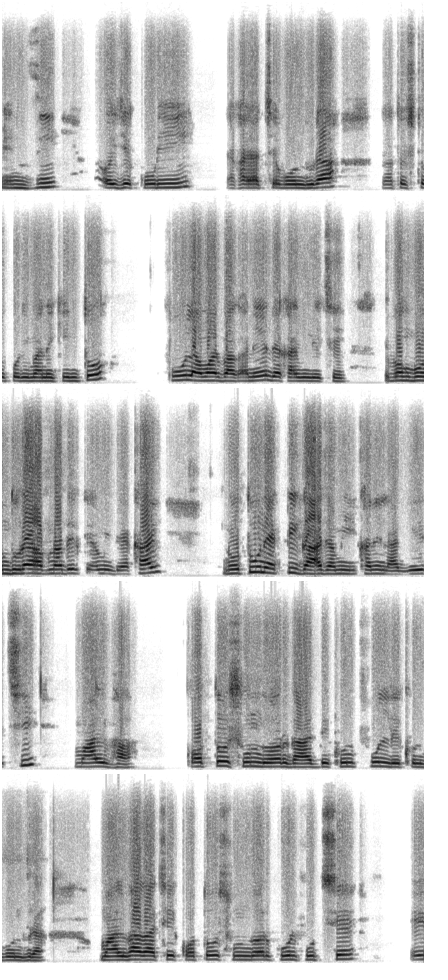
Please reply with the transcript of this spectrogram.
পেনজি, ওই যে কুড়ি, দেখা যাচ্ছে বন্ধুরা, যথেষ্ট পরিমাণে কিন্তু ফুল আমার বাগানে দেখা মিলেছে। এবং বন্ধুরা, আপনাদেরকে আমি দেখাই নতুন একটি গাছ আমি এখানে লাগিয়েছি, মালভা। কত সুন্দর গাছ, দেখুন ফুল, দেখুন বন্ধুরা। মালভা গাছে কত সুন্দর ফুল ফুটছে। এই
